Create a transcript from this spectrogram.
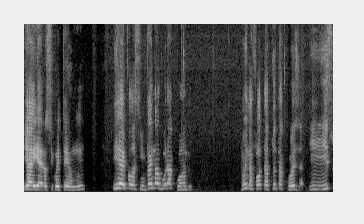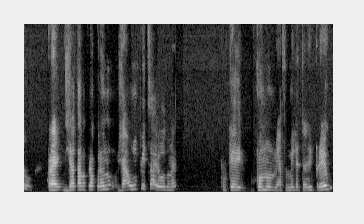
E aí era 51. E aí falou assim, vai inaugurar quando? Pô, ainda falta tanta coisa. E isso, pra, já tava procurando já um pizzaiolo, né? porque como minha família tem emprego,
